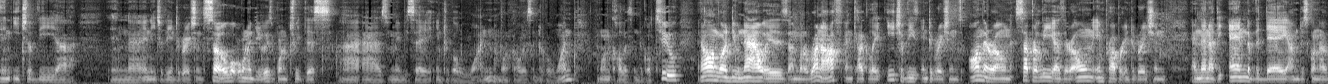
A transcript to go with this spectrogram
in each of the uh, in, uh, in each of the integrations. So what we're going to do is we're going to treat this uh, as maybe say integral 1. I'm going to call this integral 1. I'm going to call this integral 2. And all I'm going to do now is I'm going to run off and calculate each of these integrations on their own separately as their own improper integration and then at the end of the day, I'm just going to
